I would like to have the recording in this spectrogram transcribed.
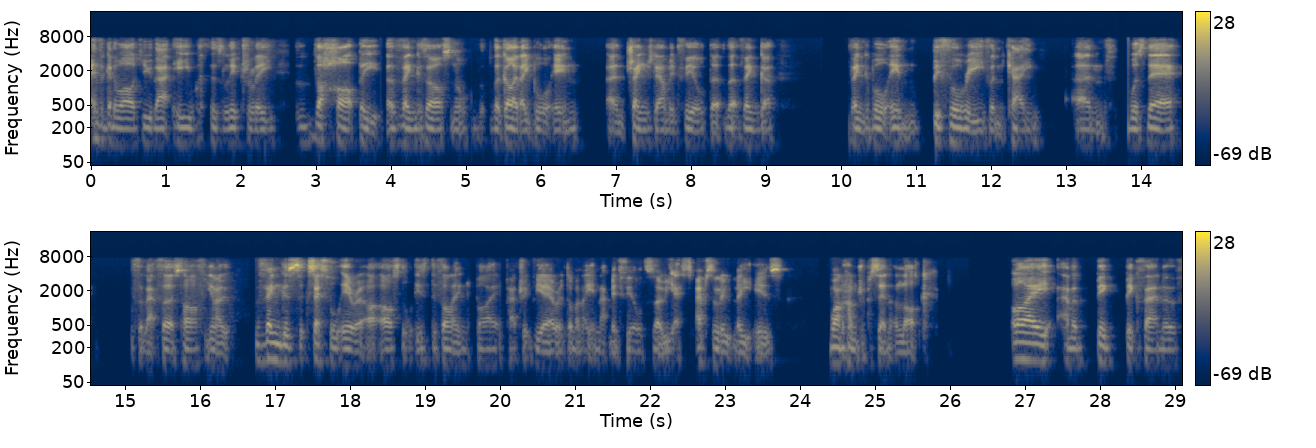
ever going to argue that he was literally the heartbeat of Wenger's Arsenal, the guy they brought in and changed our midfield that that Wenger Wenger brought in before he even came and was there for that first half. You know, Wenger's successful era at Arsenal is defined by Patrick Vieira dominating that midfield. So yes, absolutely is 100% a lock. I am a big, big fan of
